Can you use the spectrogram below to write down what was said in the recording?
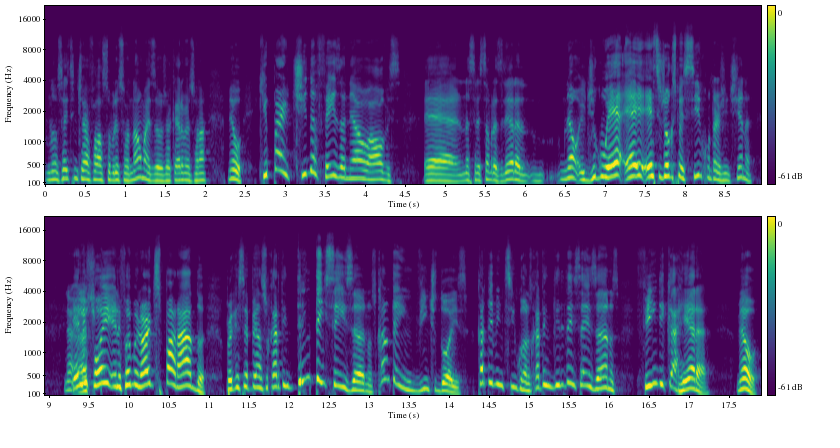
Não sei se a gente vai falar sobre isso ou não, mas eu já quero mencionar. Meu, que partida fez Daniel Alves é, na seleção brasileira? Não, eu digo é, é esse jogo específico contra a Argentina. Não, ele, foi, ele foi o melhor disparado. Porque você pensa, o cara tem 36 anos, o cara não tem 22, o cara tem 25 anos, o cara tem 36 anos, fim de carreira. Meu,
